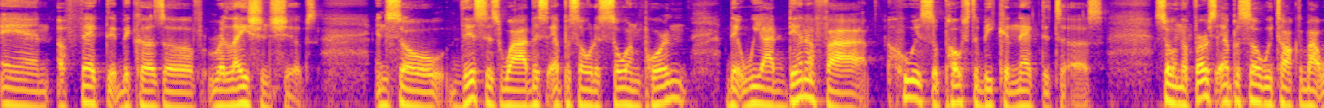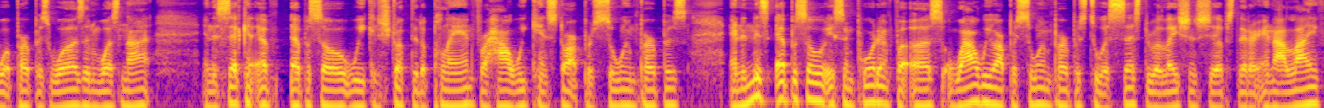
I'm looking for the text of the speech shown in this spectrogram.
and affected because of relationships. And so, this is why this episode is so important that we identify who is supposed to be connected to us. So, in the first episode, we talked about what purpose was and was not. In the second ep- episode, we constructed a plan for how we can start pursuing purpose. And in this episode, it's important for us while we are pursuing purpose to assess the relationships that are in our life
